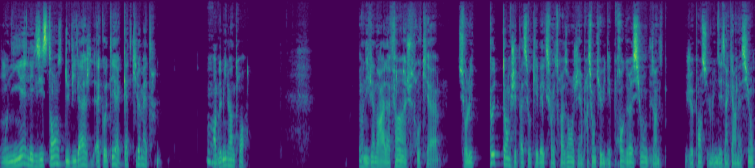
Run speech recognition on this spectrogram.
on niait l'existence du village à côté à 4 km mmh. en 2023. On y viendra à la fin. Je trouve qu'il y a, sur le peu de temps que j'ai passé au Québec sur les trois ans, j'ai l'impression qu'il y a eu des progressions. Vous en, je pense, l'une des incarnations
